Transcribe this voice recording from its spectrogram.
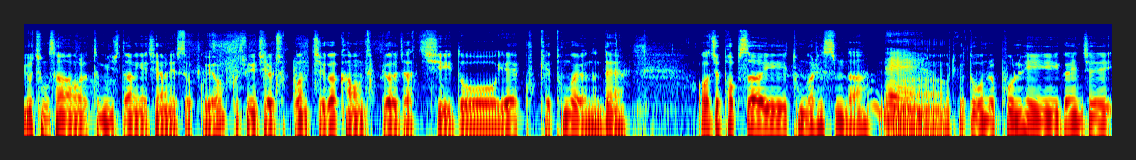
요청 사항을 또 민주당에 제안했었고요. 그 중에 제일 첫 번째가 강원특별자치도의 국회 통과였는데 어제 법사위 통과를 했습니다. 네. 어, 그리고 또 오늘 본회의가 이제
